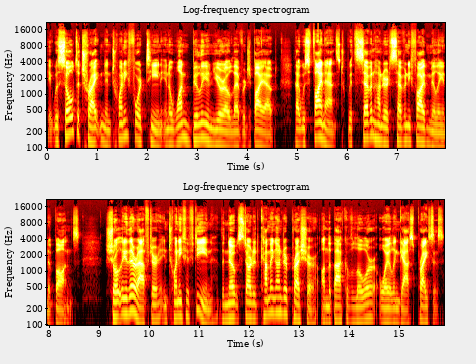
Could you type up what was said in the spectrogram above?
It was sold to Triton in 2014 in a 1 billion euro leveraged buyout that was financed with 775 million of bonds. Shortly thereafter, in 2015, the note started coming under pressure on the back of lower oil and gas prices.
